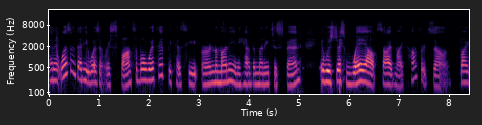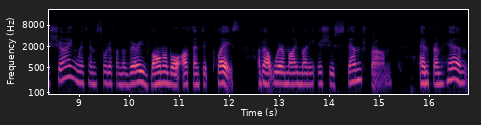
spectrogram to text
And it wasn't that he wasn't responsible with it because he earned the money and he had the money to spend. It was just way outside my comfort zone. By sharing with him, sort of from a very vulnerable, authentic place, about where my money issues stemmed from, and from him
